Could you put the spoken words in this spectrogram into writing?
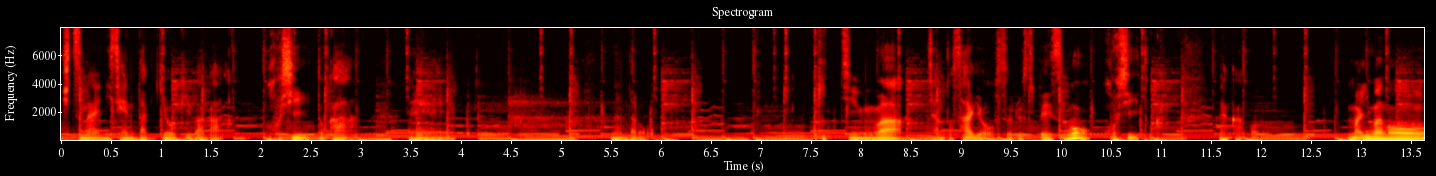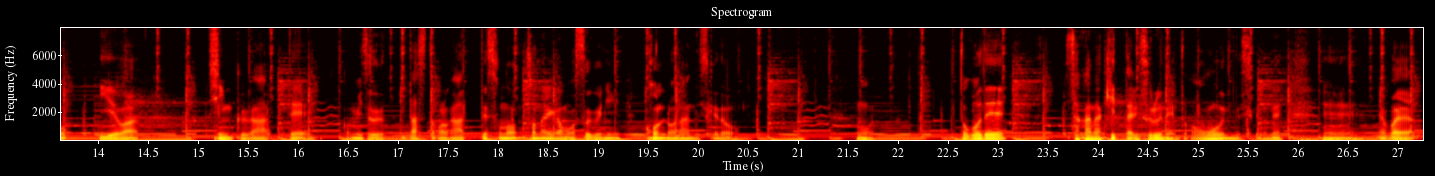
室内に洗濯機置き場が欲しいとか、えー、なんだろう。キッチンはちゃんと作業するスペースも欲しいとかなんかこうまあ今の家はシンクがあってこう水出すところがあってその隣がもうすぐにコンロなんですけどもうどこで魚切ったりするねんとか思うんですけどね、えー、やっぱ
